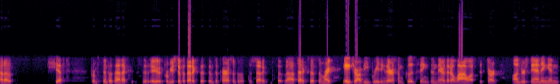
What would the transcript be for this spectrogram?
how to shift from sympathetic uh, from your sympathetic system to parasympathetic uh, system, right? HRV breathing. There are some good things in there that allow us to start understanding and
